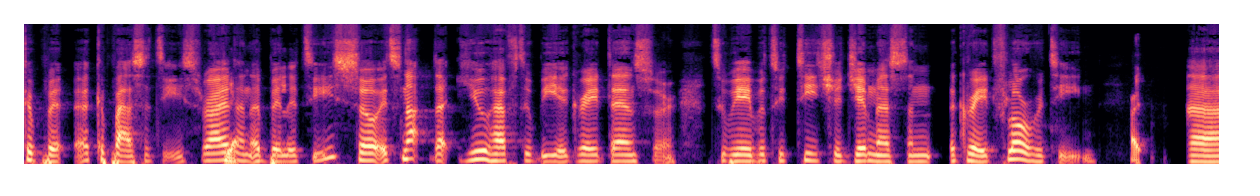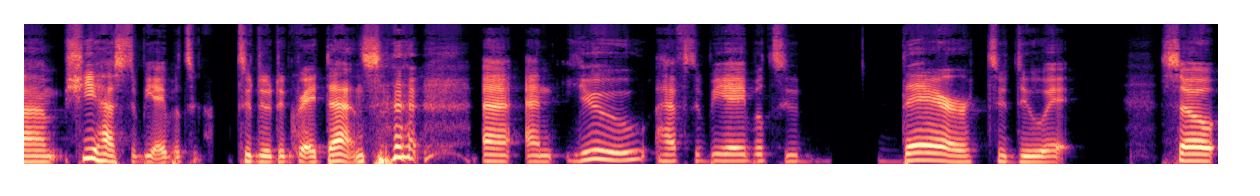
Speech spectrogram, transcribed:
cap- uh, capacities, right, yeah. and abilities. So it's not that you have to be a great dancer to be able to teach a gymnast an, a great floor routine. Right. Um, she has to be able to to do the great dance, uh, and you have to be able to dare to do it. So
